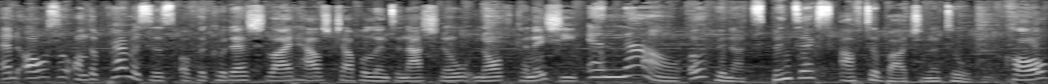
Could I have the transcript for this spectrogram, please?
and also on the premises of the Qodesh Lighthouse Chapel International, North Kaneshie, and now open at Spintex after Bachinatoki. Call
